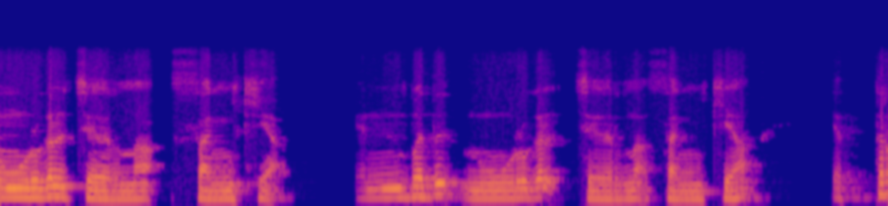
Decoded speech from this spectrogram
നൂറുകൾ ചേർന്ന സംഖ്യ. എൺപത് നൂറുകൾ ചേർന്ന സംഖ്യ എത്ര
